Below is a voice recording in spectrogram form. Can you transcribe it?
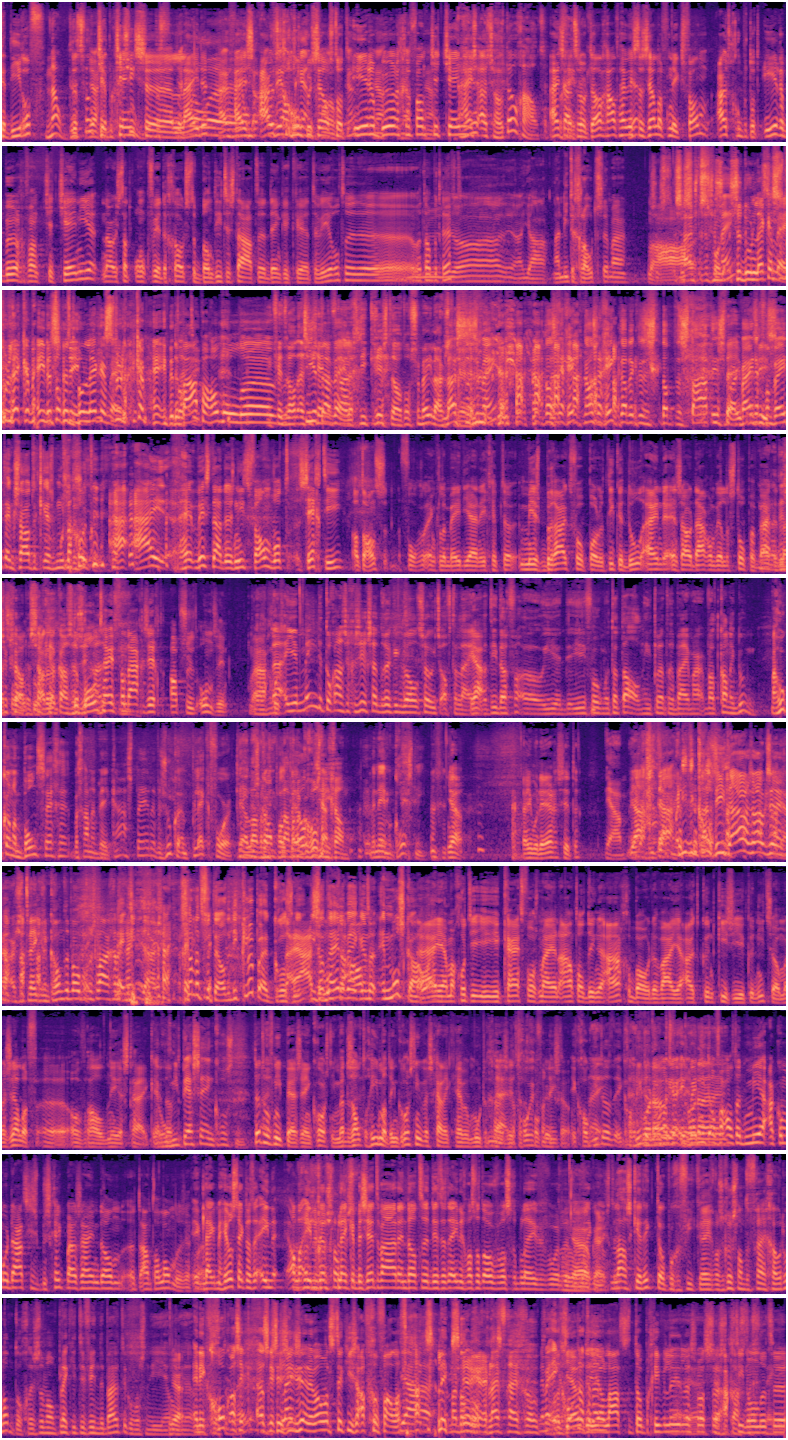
Kadirov. Nou, dat de ik leider. hij is hij is uitgeroepen zelfs tot ereburger Ja, ja, van ja. Tsjetsjenië. Hij is uit zijn hotel gehaald. Hij is uit zijn hotel gehaald. Hij wist er zelf niks van. Uitgeroepen tot ereburger van Tsjetsjenië. Nou is dat ongeveer de grootste bandietenstaat, denk ik, eh, ter wereld, eh, wat dat betreft. Ja, ja, ja. Nou, niet de grootste, maar... Nou, Luisteren ze mee? Ze doen lekker Ze mee. doen lekker mee in de top Ze 10. doen lekker Ze mee. doen lekker mee in de, De top 10. wapenhandel Ik uh, vind het wel een vraag die Chris stelt of ze meeluisteren. Luisteren ze mee? Dan zeg ik, dan zeg ik dat, ik dus, dat de staat is waar Nee, ik weinig precies. van weet. En ik zou het een keer eens moeten Maar goed, bezoeken. hij, hij, hij wist daar dus niets van. Wat zegt hij, althans volgens enkele media in Egypte... misbruikt voor politieke doeleinden... en zou daarom willen stoppen bij Nou, de dat is ook zo. nationale De bond heeft vandaag gezegd, absoluut onzin. Maar goed, Nou, en je meende toch aan zijn gezichtsuitdrukking wel zoiets af te leiden. Ja. Dat hij dacht van, oh, hier, hier voel ik me totaal niet prettig bij, maar wat kan ik doen? Maar hoe kan een bond zeggen, we gaan een WK spelen, we zoeken een plek voor. Ja, laten we, laten we. Grozny gaan. We nemen Grozny. ja. ja, je moet ergens zitten. Ja, Ja, ja, maar niet, niet daar, zou ik zeggen. Ja, als je twee keer een krant hebt opengeslagen, dan ga je niet daar zitten. Gullit vertelde, die club uit Grozny, Nou ja, die zat de hele week in, altijd- in Moskou. Nee, ja, maar goed, je, je krijgt volgens mij een aantal dingen aangeboden... waar je uit kunt kiezen. Je kunt niet zomaar zelf eh, overal neerstrijken. En hoeft dat, niet per se in Grozny. dat hoeft niet per se in Grozny. Maar er zal toch iemand in Grozny waarschijnlijk hebben moeten gaan Nee, dat zitten. gok ik van niet. zo. Ik niet dat, ik gok niet Nee, dat ik ik, ik ik weet niet of er daar- altijd meer accommodaties beschikbaar zijn dan het aantal landen. Zeg maar. Het lijkt me heel sterk dat de ene, alle is 31 Rusland- plekken bezet waren... en dat eh, dit het enige was wat over was gebleven voor de... dat laatste keer dat ik topografie kreeg, was Rusland een vrij groot land, toch? Er is er wel een plekje te vinden buiten Grozny. om, Ja. eh, En ik gok, als ik, als ik klein... er wel wat stukjes afgevallen. Ja, maar dan nog, blijft vrij groot. maar ik gok jouw, dat jouw laatste topografieles Ja, was eh, 86, 1800... denk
